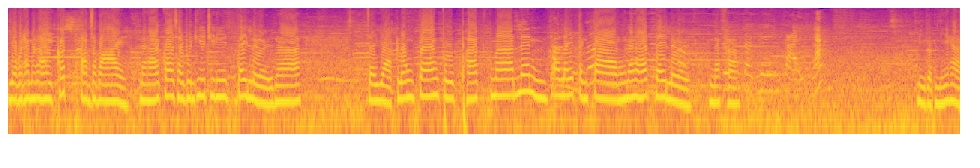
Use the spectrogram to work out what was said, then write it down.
อยากมาทำอะไรก็ตามสบายนะคะ ก็ใช้พื้นที่ที่นี่ได้เลยนะคะ จะอยากลงแปลงปลูกผักมาเล่นอะไรต่างๆนะคะได้เลยนะคะแต่เพลงไก่นะมีแบบนี้ค่ะ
